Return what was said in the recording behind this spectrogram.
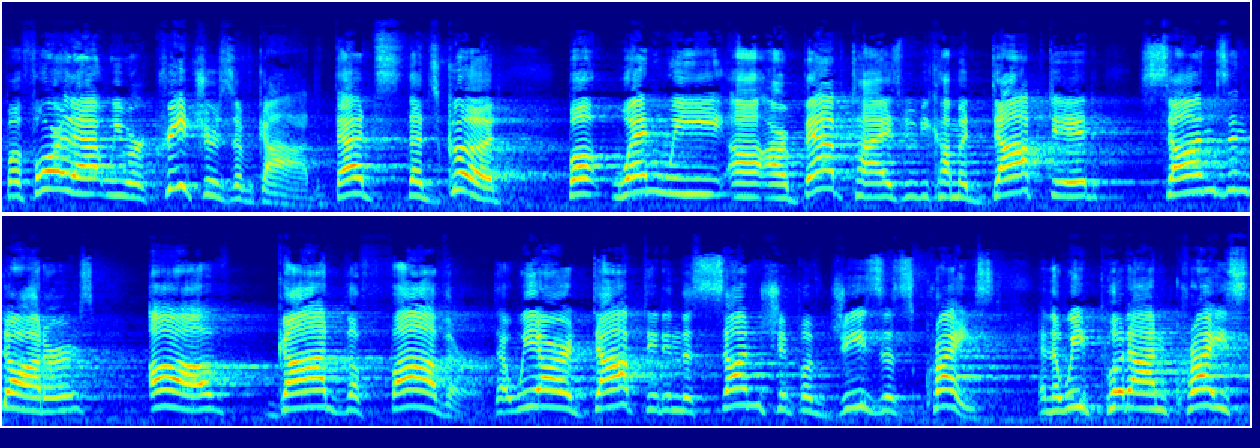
before that, we were creatures of God. That's, that's good. But when we uh, are baptized, we become adopted sons and daughters of God the Father. That we are adopted in the sonship of Jesus Christ. And that we put on Christ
